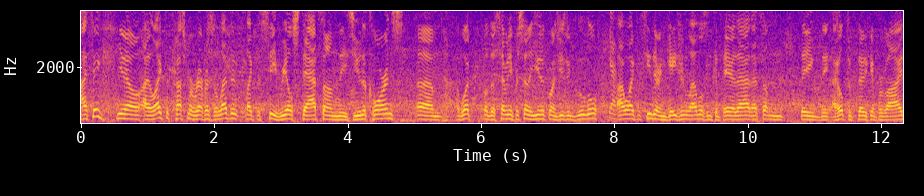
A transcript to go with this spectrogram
I think, you know, I like the customer reference. I'd like to, like to see real stats on these unicorns. Um, what of the 70% of unicorns using Google? Yes. I would like to see their engagement levels and compare that. That's something they, they I hope that they can provide.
